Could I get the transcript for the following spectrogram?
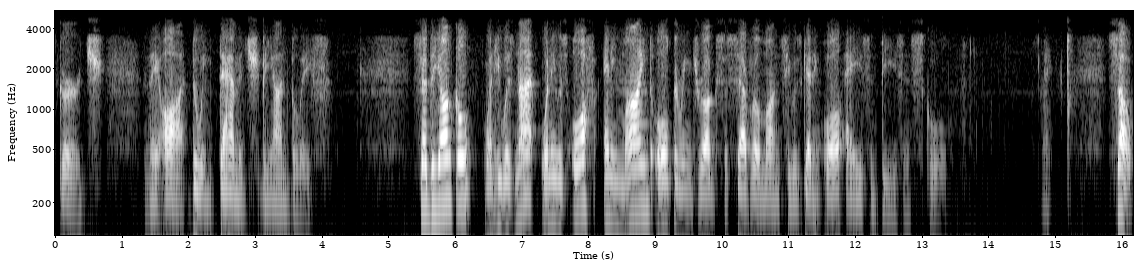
scourge. They are doing damage beyond belief. Said the uncle, when he was not when he was off any mind altering drugs for several months, he was getting all A's and B's in school. So,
